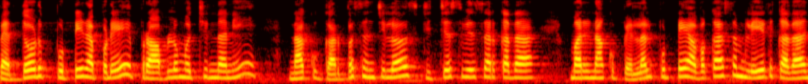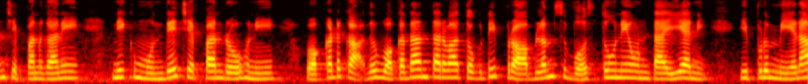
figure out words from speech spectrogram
పెద్దోడు పుట్టినప్పుడే ప్రాబ్లం వచ్చిందని నాకు గర్భసంచిలో స్టిచ్చెస్ వేశారు కదా. మరి నాకు పిల్లలు పుట్టే అవకాశం లేదు కదా అని చెప్పాను కానీ నీకు ముందే చెప్పాను రోహిణి. ఒక్కటి కాదు ఒకదాని తర్వాత ఒకటి ప్రాబ్లమ్స్ వస్తూనే ఉంటాయి అని. ఇప్పుడు మీనా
